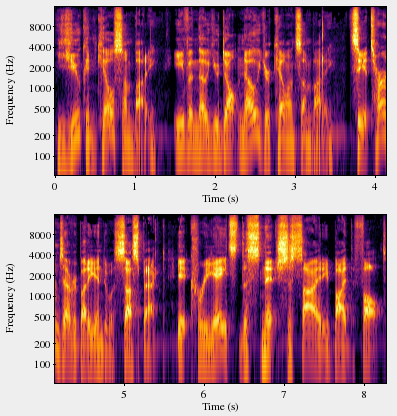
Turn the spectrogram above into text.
You can kill somebody, even though you don't know you're killing somebody. See, it turns everybody into a suspect. It creates the snitch society by default.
